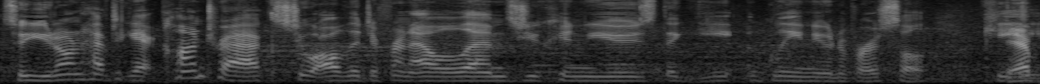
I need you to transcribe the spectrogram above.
So you don't have to get contracts to all the different LLMs, you can use the Glean Universal Key. Yep.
